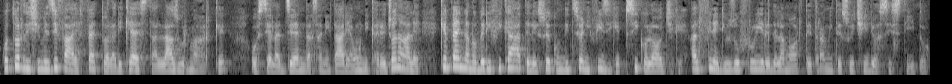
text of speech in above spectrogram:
14 mesi fa effettua la richiesta all'Asur Marche ossia l'azienda sanitaria unica regionale, che vengano verificate le sue condizioni fisiche e psicologiche al fine di usufruire della morte tramite suicidio assistito.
